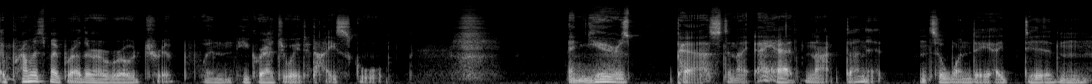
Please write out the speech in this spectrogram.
I promised my brother a road trip when he graduated high school. And years passed and I, I had not done it. And so one day I did, and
